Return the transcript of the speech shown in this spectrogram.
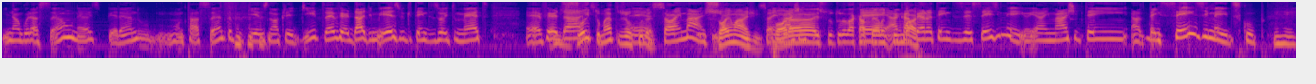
inauguração, né, esperando montar a santa, porque eles não acreditam. É verdade mesmo que tem 18 metros. É verdade. 18 metros de altura? É, só a imagem. Só a imagem. Só a Fora imagem, a estrutura da capela é, que tem A embaixo. capela tem 16,5 e a imagem tem... Ah, tem 6,5, desculpa. Uhum.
